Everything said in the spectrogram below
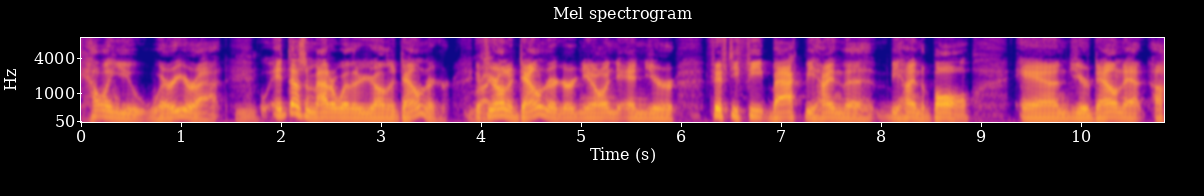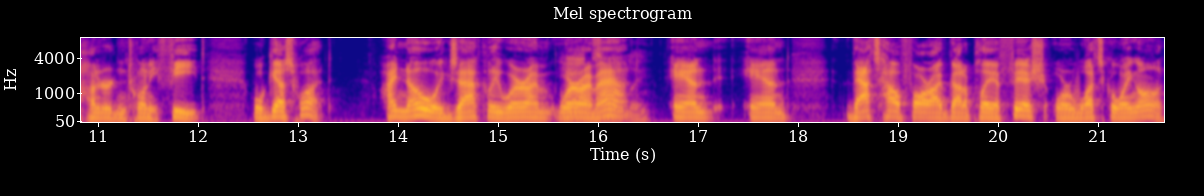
telling you where you're at. Mm. It doesn't matter whether you're on the downrigger. If you're on a downrigger, you know, and, and you're 50 feet back behind the behind the ball, and you're down at 120 feet, well, guess what? I know exactly where I'm where Yeah, I'm absolutely. at, and and that's how far I've got to play a fish or what's going on.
